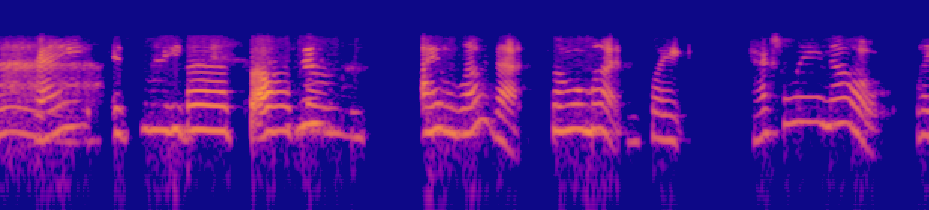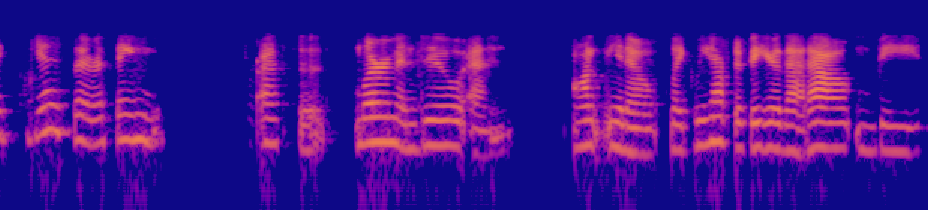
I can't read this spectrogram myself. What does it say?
right? It's like That's awesome. I love that so much. It's like, actually, no. Like, yes, there are things for us to learn and do, and on, you know, like we have to figure that out and be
